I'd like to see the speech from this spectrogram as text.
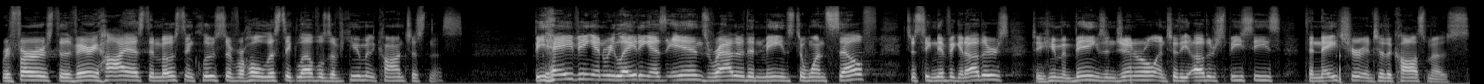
refers to the very highest and most inclusive or holistic levels of human consciousness behaving and relating as ends rather than means to oneself, to significant others, to human beings in general, and to the other species, to nature, and to the cosmos.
